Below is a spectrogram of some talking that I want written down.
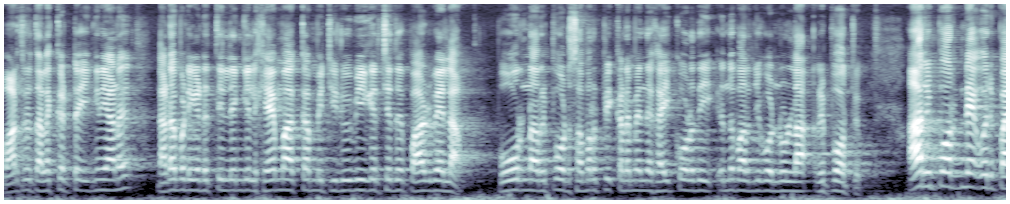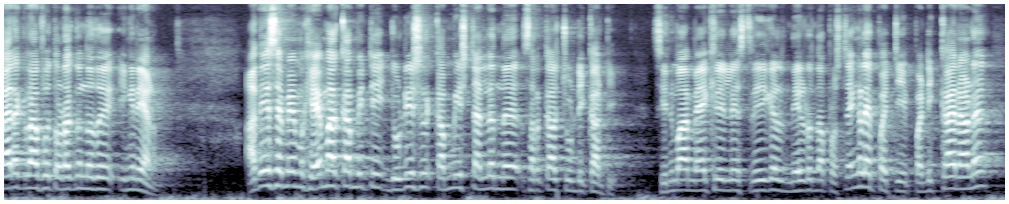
വാർത്തയുടെ തലക്കെട്ട് ഇങ്ങനെയാണ്. നടപടിയെടുത്തില്ലെങ്കിൽ ഹേമ കമ്മിറ്റി രൂപീകരിച്ചത് പാഴ്വേല. പൂർണ റിപ്പോർട്ട് സമർപ്പിക്കണമെന്ന് ഹൈക്കോടതി എന്ന് പറഞ്ഞുകൊണ്ടുള്ള റിപ്പോർട്ട്. ആ റിപ്പോർട്ടിന്റെ ഒരു പാരഗ്രാഫ് തുടങ്ങുന്നത് ഇങ്ങനെയാണ്. അതേസമയം ഹേമ കമ്മിറ്റി ജുഡീഷ്യൽ കമ്മീഷൻ അല്ലെന്ന് സർക്കാർ ചൂണ്ടിക്കാട്ടി. സിനിമാ മേഖലയിലെ സ്ത്രീകൾ നേരിടുന്ന പ്രശ്നങ്ങളെപ്പറ്റി പഠിക്കാനാണ്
